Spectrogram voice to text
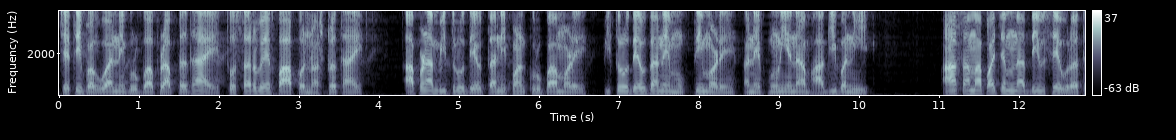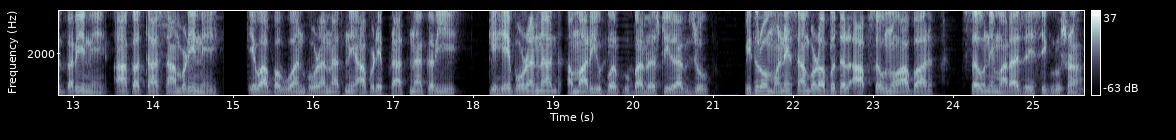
જેથી ભગવાનની કૃપા પ્રાપ્ત થાય, તો સર્વે પાપ નષ્ટ થાય. આપણા પિતૃ દેવતાની પણ કૃપા મળે, પિતૃ દેવતાને મુક્તિ મળે અને પુણ્યના ભાગી બનીએ. આ સામાપાચમના દિવસે વ્રત કરીને આ કથા સાંભળીને એવા ભગવાન ભોળાનાથની આપણે પ્રાર્થના કરીએ. કે હે ભોળાનાથ, અમારી ઉપર કૃપા દ્રષ્ટિ રાખજો. મિત્રો, મને સાંભળવા બદલ આપ સૌનો આભાર. સૌને મારા જય શ્રી કૃષ્ણ.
